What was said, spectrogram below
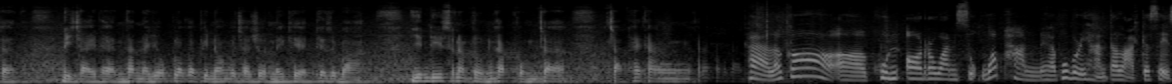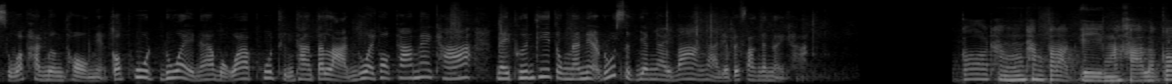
จะดีใจแทนท่านนายก แล้วก็พี่น้องประชาชนในเขตเทศบาล ยินดีสนับสนุนครับ ผมจะจัดให้ทางคณะกรรมการค่ะ แล้วก็คุณอรวรรณสุวพันธ์นะคะผู้บริหารตลาดเกษตรสุวพันธ์เมืองทองเนี่ยก็พูดด้วยนะคะบอกว่าพูดถึงทางตลาดด้วยพ่อค้าแม่ค้า ในพื้นที่ตรงนั้นเนี่ยรู้สึกยังไงบ้างค่ะ เดี๋ยวไปฟังกันหน่อยค่ะ ก็ทั้งทางตลาดเองนะคะ แล้วก็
